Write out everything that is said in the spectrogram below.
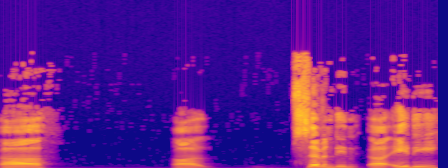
uh, uh, 70 uh, AD,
